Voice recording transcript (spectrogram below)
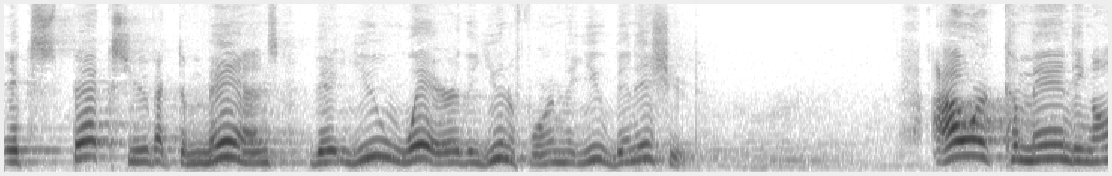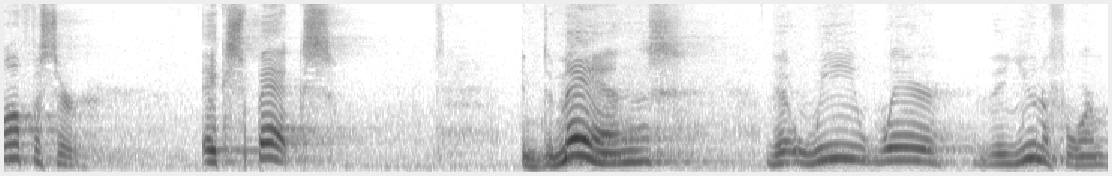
expects you, in fact, demands that you wear the uniform that you've been issued. Our commanding officer expects and demands that we wear the uniform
